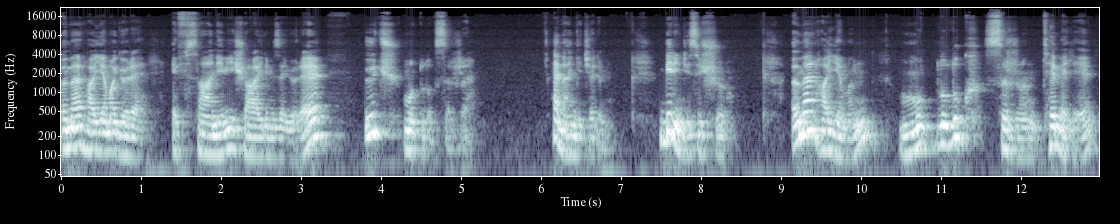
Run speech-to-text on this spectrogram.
Ömer Hayyam'a göre, efsanevi şairimize göre 3 mutluluk sırrı. Hemen geçelim. Birincisi şu. Ömer Hayyam'ın mutluluk sırrının temeli,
